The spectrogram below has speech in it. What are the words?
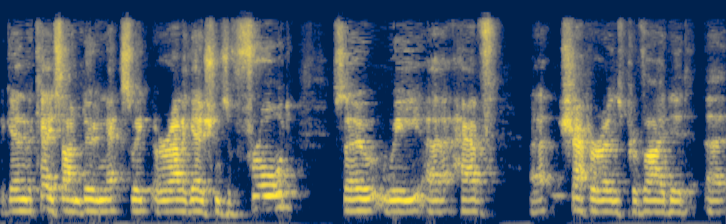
Again, the case I'm doing next week, there are allegations of fraud. So we uh, have uh, chaperones provided uh,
